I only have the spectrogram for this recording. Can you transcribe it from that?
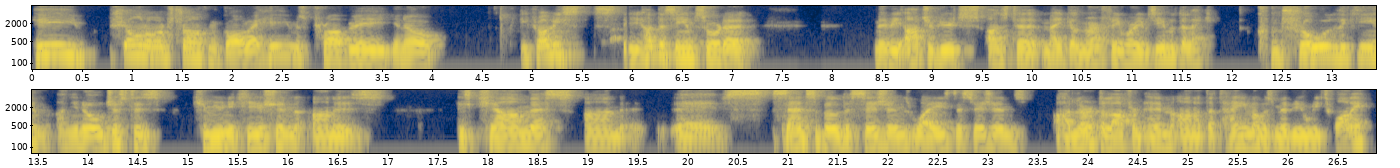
He, Sean Armstrong from Galway, he was probably, you know, he probably he had the same sort of maybe attributes as to Michael Murphy, where he was able to like control the game and you know just his communication and his his calmness and uh, sensible decisions, wise decisions. I had learned a lot from him, and at the time I was maybe only twenty,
